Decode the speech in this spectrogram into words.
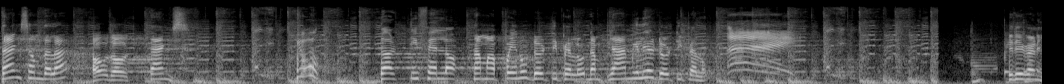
ಥ್ಯಾಂಕ್ಸ್ ಅಂದಲ್ಲ ಹೌದೌದು ಥ್ಯಾಂಕ್ಸ್ ಡರ್ಟಿ ಫೆಲ್ಲೋ ನಮ್ಮ ಅಪ್ಪ ಏನು ಡರ್ಟಿ ಪೆಲ್ಲೋ ನಮ್ಮ ಫ್ಯಾಮಿಲಿ ಡರ್ಟಿ ಪೆಲ್ಲೋ ಇದೆ ಗಣಿ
